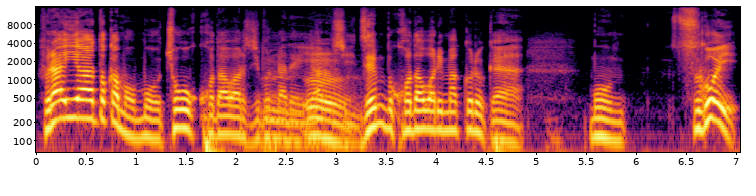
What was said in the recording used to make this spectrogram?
フライヤーとかももう超こだわるし自分らでやるし、うん全部こだわりまくるけん、もう、すごい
